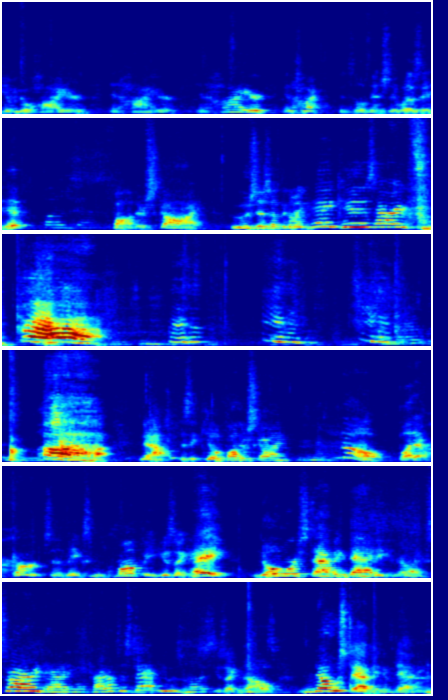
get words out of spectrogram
It would go higher and higher and higher and higher until eventually, what does it hit? Father Sky. Who's just up there going, hey kids, how are you? ah! ah! Now, does it kill Father Sky? No, but it hurts and it makes him grumpy. He's like, hey, no more stabbing daddy. And they're like, sorry, daddy, we'll try not to stab you as much. He's like, no, no stabbing of daddy.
